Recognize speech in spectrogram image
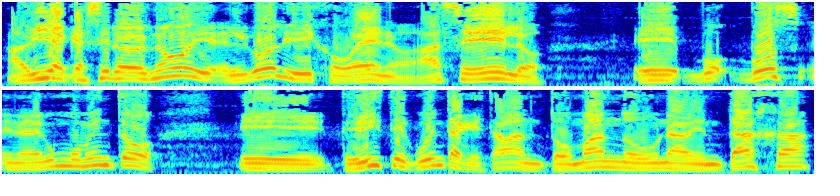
había que hacerlo o no, y el gol, y dijo, bueno, hacelo. Eh, vo- ¿Vos en algún momento eh, te diste cuenta que estaban tomando una ventaja?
